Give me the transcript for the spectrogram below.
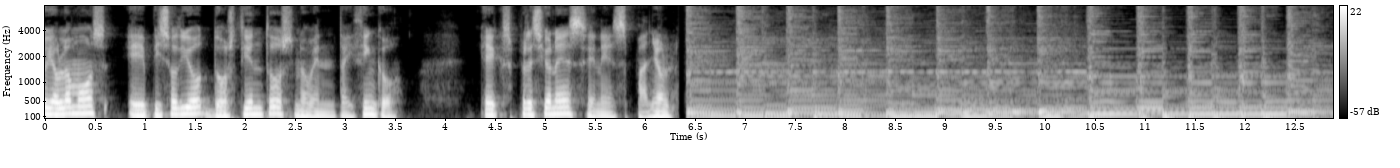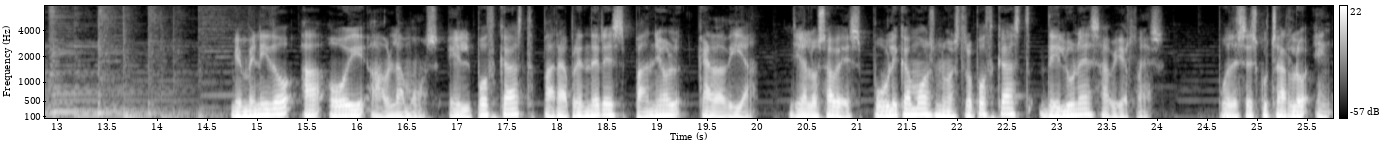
Hoy hablamos episodio 295. Expresiones en español. Bienvenido a Hoy Hablamos, el podcast para aprender español cada día. Ya lo sabes, publicamos nuestro podcast de lunes a viernes. Puedes escucharlo en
